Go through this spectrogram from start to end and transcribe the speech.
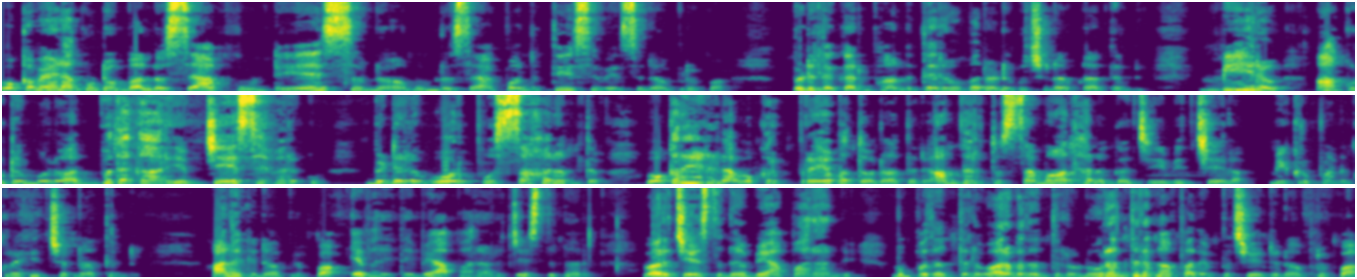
ఒకవేళ కుటుంబాల్లో శాపం ఉంటే ఏసునామంలో శాపాన్ని తీసివేసిన ప్రభ బిడ్డల గర్భాలను తెరవమని అడుగుచున్నాం నా తండ్రి. మీరు ఆ కుటుంబంలో అద్భుత కార్యం చేసే వరకు బిడ్డల ఓర్పు సహనంతో ఒకరైనా ఒకరు ప్రేమతో నా తండ్రి అందరితో సమాధానంగా జీవించేలా మీ కృప అనుగ్రహించండి నా తండ్రి. అలాగే నా ప్రభ ఎవరైతే వ్యాపారాలు చేస్తున్నారో వారు చేస్తున్న వ్యాపారాన్ని ముప్పదంతలు అరవదంతలు నూరంతలుగా ఫలింపు చేయండి నా ప్రభ.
